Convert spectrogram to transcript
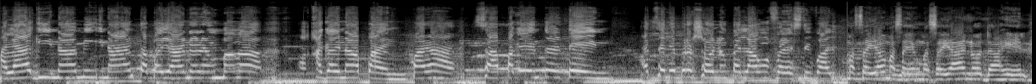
palagi naming inaantabayanan ang mga kaganapan para sa pag-entertain at selebrasyon ng Tanglawan Festival. Masaya, masayang masaya, no? Dahil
